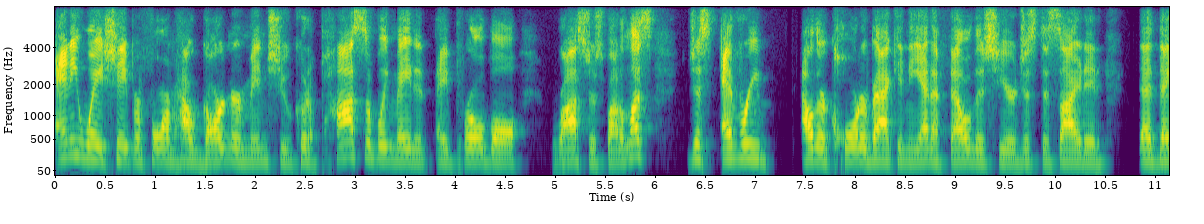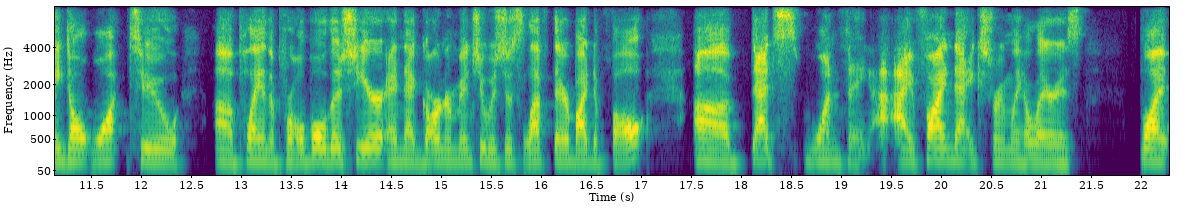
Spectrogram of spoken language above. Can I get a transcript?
any way, shape, or form, how Gardner Minshew could have possibly made it a Pro Bowl roster spot, unless just every other quarterback in the NFL this year just decided that they don't want to uh, play in the Pro Bowl this year, and that Gardner Minshew was just left there by default. Uh, that's one thing. I, I find that extremely hilarious. But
